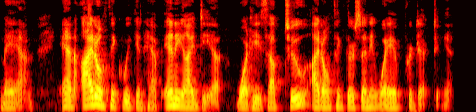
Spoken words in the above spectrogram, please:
man. And I don't think we can have any idea what he's up to. I don't think there's any way of predicting it.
